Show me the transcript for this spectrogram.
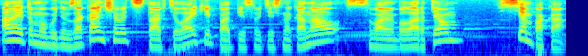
А на этом мы будем заканчивать. Ставьте лайки, подписывайтесь на канал. С вами был Артем. Всем пока!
